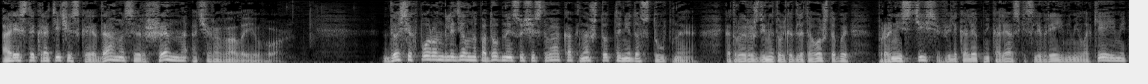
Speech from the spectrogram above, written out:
Аристократическая дама совершенно очаровала его. До сих пор он глядел на подобные существа, как на что-то недоступное, которые рождены только для того, чтобы пронестись в великолепной коляске с ливрейными лакеями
